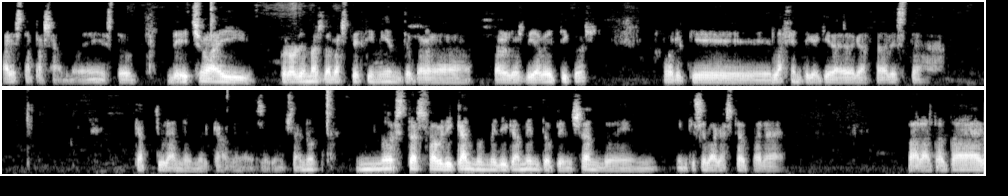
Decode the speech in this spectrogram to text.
ahora está pasando. ¿eh? Esto, de hecho, hay problemas de abastecimiento para, para, los diabéticos porque la gente que quiere adelgazar está capturando el mercado. O sea, no, no estás fabricando un medicamento pensando en, en que se va a gastar para, para tratar,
